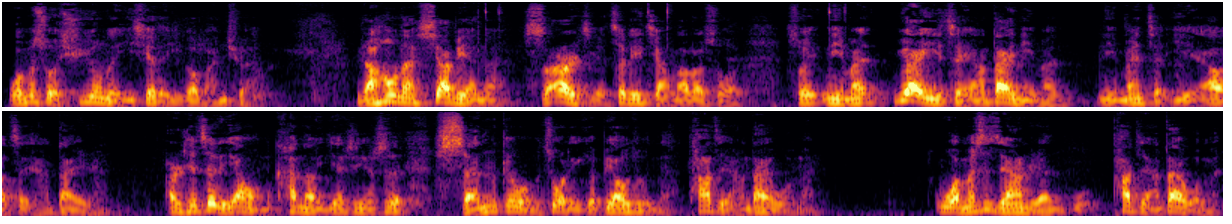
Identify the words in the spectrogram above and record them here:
我们所需用的一切的一个完全。然后呢，下边呢十二节这里讲到了说，所以你们愿意怎样待你们，你们怎也要怎样待人。而且这里让我们看到一件事情是，神给我们做了一个标准的，他怎样待我们，我们是怎样人，他怎样待我们。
